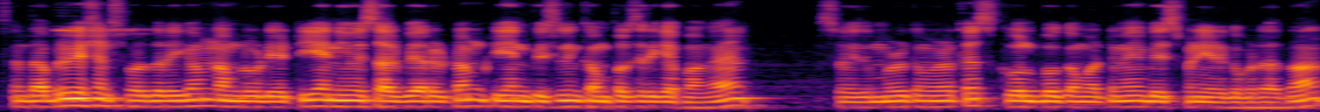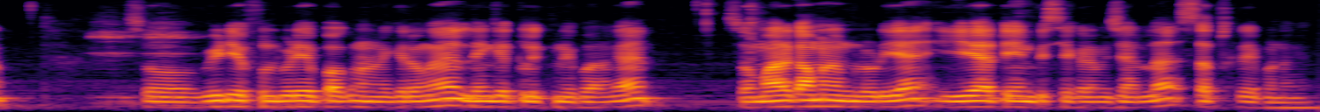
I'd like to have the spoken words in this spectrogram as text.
ஸோ இந்த அப்ளிகேஷன்ஸ் பொறுத்த வரைக்கும் நம்மளுடைய டிஎன் யூஎஸ்ஆர்பியாக இருக்கட்டும் டிஎன்பிசிலையும் கம்பல்சரி கேட்பாங்க. ஸோ இது முழுக்க முழுக்க ஸ்கூல் புக்கை மட்டுமே பேஸ் பண்ணி எடுக்கப்பட்டது தான் ஸோ வீடியோ ஃபுல் வீடியோ பார்க்கணும்னு நினைக்கிறவங்க லிங்கை கிளிக் பண்ணி பாருங்கள் ஸோ மறக்காமல் நம்மளுடைய ஏஆர் டிஎன்பிசி அகாடமி சேனலை சப்ஸ்கிரைப் பண்ணுங்கள்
